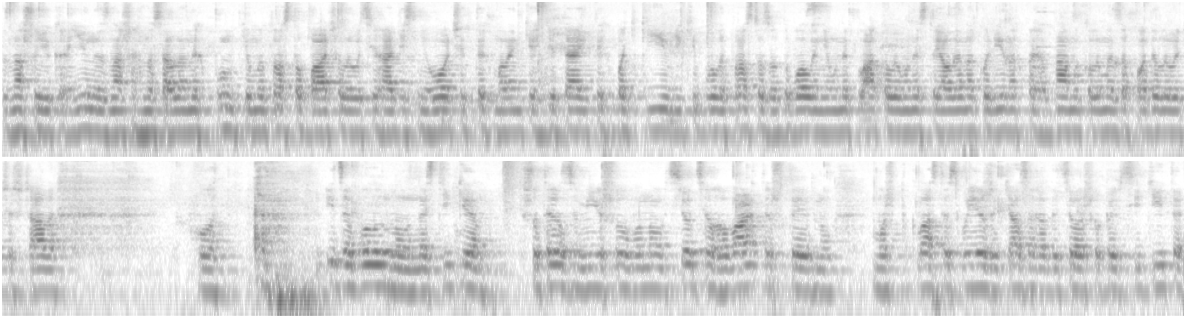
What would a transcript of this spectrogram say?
з нашої країни, з наших населених пунктів. Ми просто бачили оці радісні очі тих маленьких дітей, тих батьків, які були просто задоволені. Вони плакали, вони стояли на колінах перед нами, коли ми заходили, очищали. От. І це було ну, настільки, що ти розумієш, що воно все цього варте, що ти ну, можеш покласти своє життя заради цього, щоб всі діти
